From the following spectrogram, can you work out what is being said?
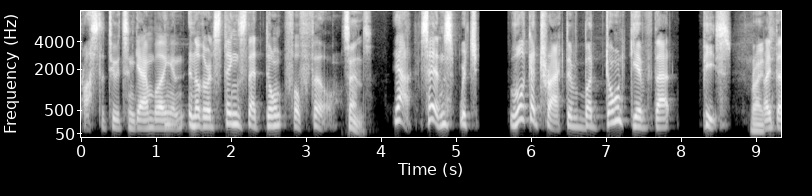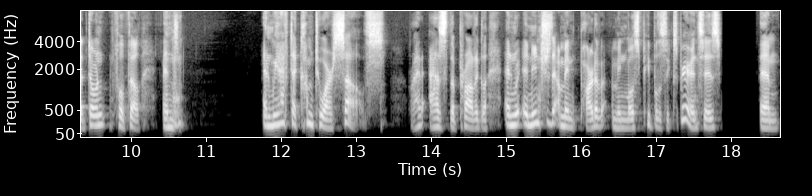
prostitutes and gambling, and in other words, things that don't fulfill. sins Yeah, sins which look attractive but don't give that peace, Right. right? That don't fulfill, and and we have to come to ourselves, right, as the prodigal. And and interesting. I mean, part of I mean, most people's experience is, um,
